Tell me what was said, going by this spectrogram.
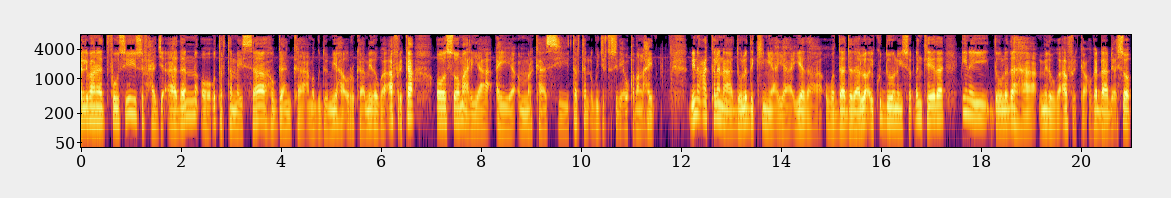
xildhibaaneed fawsiye yuusuf xaaji aadan oo u tartamaysa hoggaanka ama guddoomiyaha ururka midooda afrika oo soomaaliya ay markaasi tartan ugu jirto sidii ay u qaban lahayd. Dhinaca kalena dowladda kenya ayaa iyada wada dadaallo ay ku doonayso dhankeeda inay dowladaha midooda afrika uga dhaadhiciso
